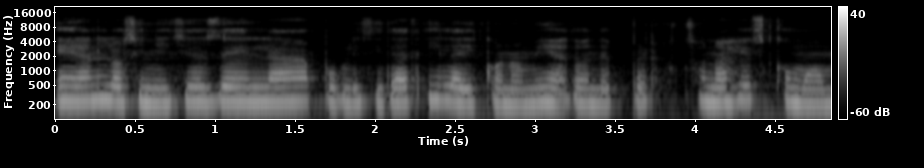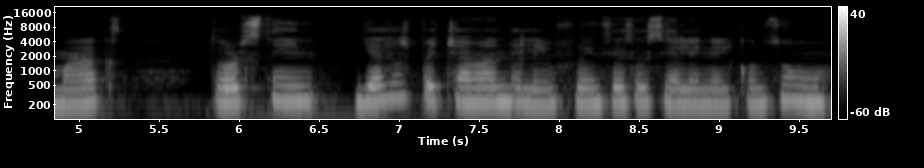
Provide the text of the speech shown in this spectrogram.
eran los inicios de la publicidad y la economía, donde personajes como Max Thorstein ya sospechaban de la influencia social en el consumo.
